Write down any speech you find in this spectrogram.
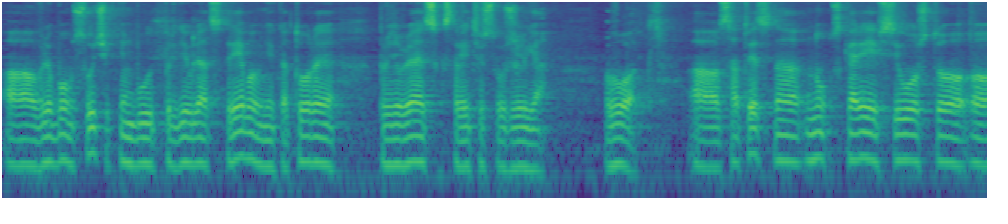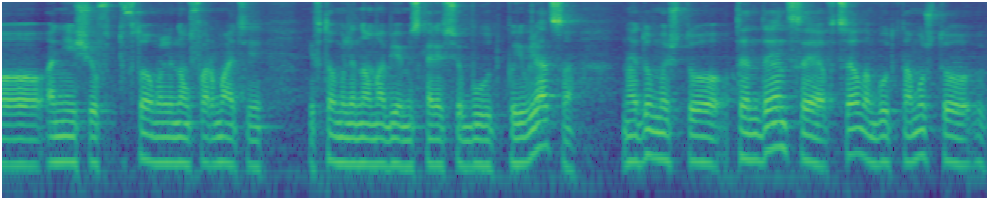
э, в любом случае к ним будут предъявляться требования, которые предъявляется к строительству жилья. Вот. А, соответственно, ну, скорее всего, что э, они еще в, в том или ином формате и в том или ином объеме, скорее всего, будут появляться. Но я думаю, что тенденция в целом будет к тому, что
